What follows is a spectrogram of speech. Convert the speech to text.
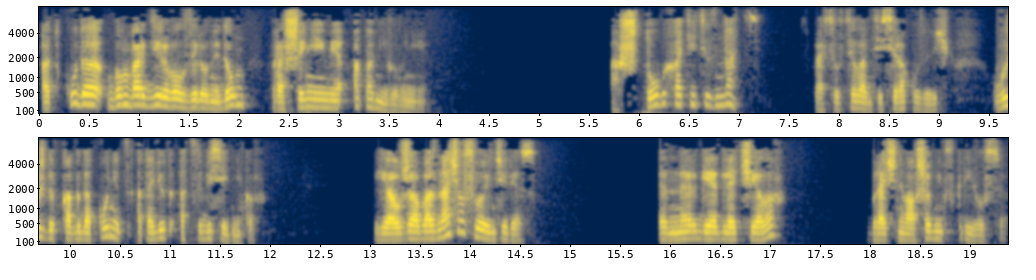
откуда бомбардировал Зеленый дом прошениями о помиловании. — А что вы хотите знать? — спросил Силантий Сиракузович, выждав, когда конец отойдет от собеседников. — Я уже обозначил свой интерес. — Энергия для челов? Брачный волшебник скривился.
